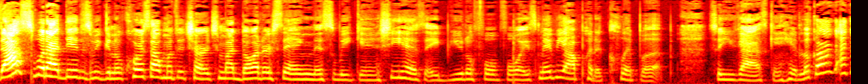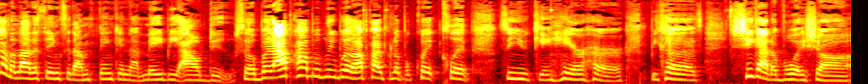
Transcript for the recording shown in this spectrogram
that's what I did this weekend. Of course, I went to church. My daughter sang this weekend. She has a beautiful voice. Maybe I'll put a clip up so you guys can hear. Look, I, I got a lot of things that I'm thinking that maybe I'll do. So, but I probably will. I'll probably put up a quick clip so you can hear her because she got a voice, y'all.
